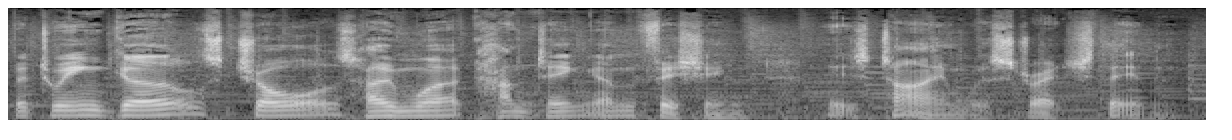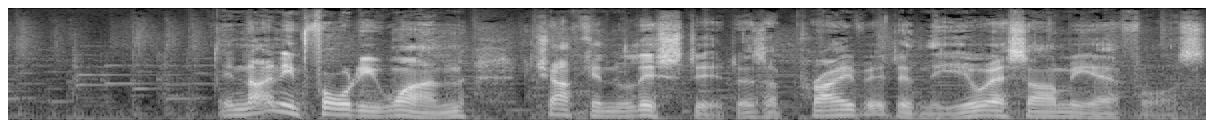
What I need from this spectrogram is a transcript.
between girls, chores, homework, hunting, and fishing, his time was stretched thin. In 1941, Chuck enlisted as a private in the U.S. Army Air Force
